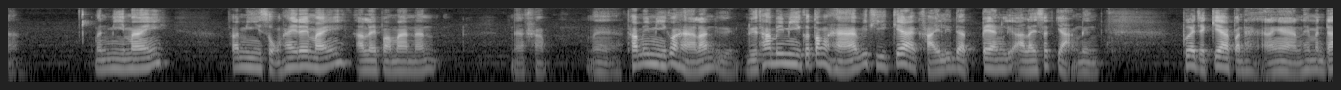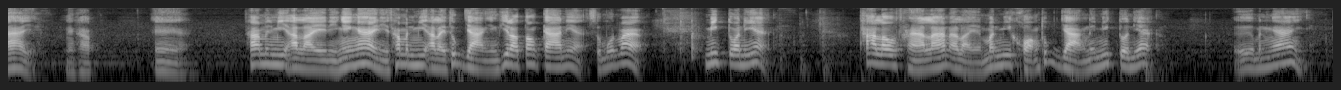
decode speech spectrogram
ามันมีไหมถ้ามีส่งให้ได้ไหมอะไรประมาณนั้นนะครับอ่าถ้าไม่มีก็หาร้านอื่น หรือถ้าไม่มีก็ต้องหาวิธีแก้ไขหรือดัดแปลงหรืออะไรสักอย่างหนึ่ง เพื่อจะแก้ปัญหางานให้มันได้นะครับ เออ ถ้ามันมีอะไรนี่ง่ายๆนี่ถ้ามันมีอะไรทุกอย่างอย่างที่เราต้องการเนี่ย สมมุติว่ามิกตัวเนี้ยถ้าเราหาร้านอะไร มันมีของทุกอย่างในมิกตัวเนี้ยเออมันง่าย ไป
